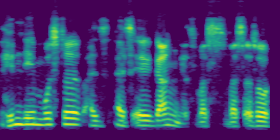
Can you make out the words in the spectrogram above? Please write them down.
hinnehmen musste, als, als er gegangen ist. Was, was also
